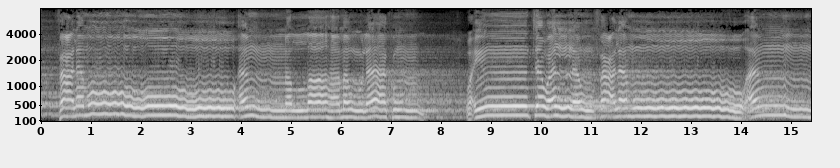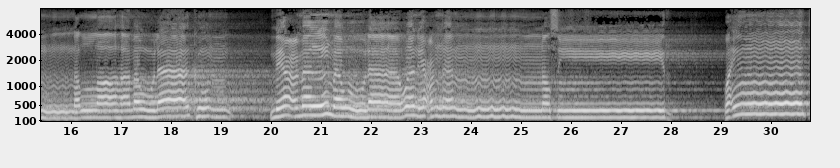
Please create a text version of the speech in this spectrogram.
فاعلموا أن الله مولاكم. وإن تولوا فاعلموا أن الله مولاكم. نعم المولى ونعم النصير. وإن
